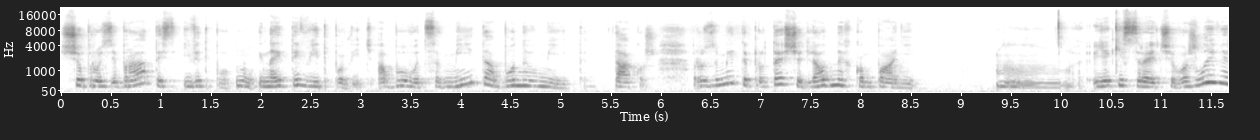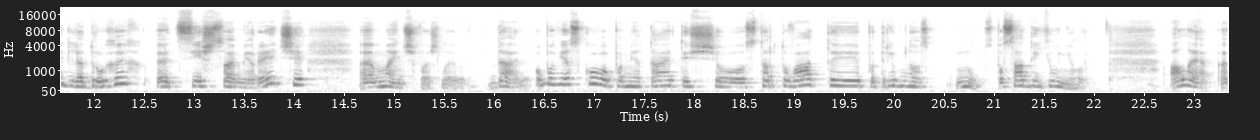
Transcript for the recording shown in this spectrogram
щоб розібратись і відпо... ну, і знайти відповідь. Або ви це вмієте, або не вмієте. Також розумійте про те, що для одних компаній якісь речі важливі, для других е, ці ж самі речі е, менш важливі. Далі, обов'язково пам'ятайте, що стартувати потрібно ну, з посади юніор. Але е,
